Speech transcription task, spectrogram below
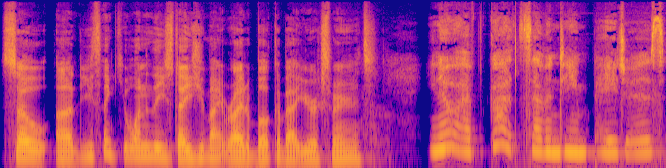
So, uh do you think you one of these days you might write a book about your experience? You know, I've got 17 pages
